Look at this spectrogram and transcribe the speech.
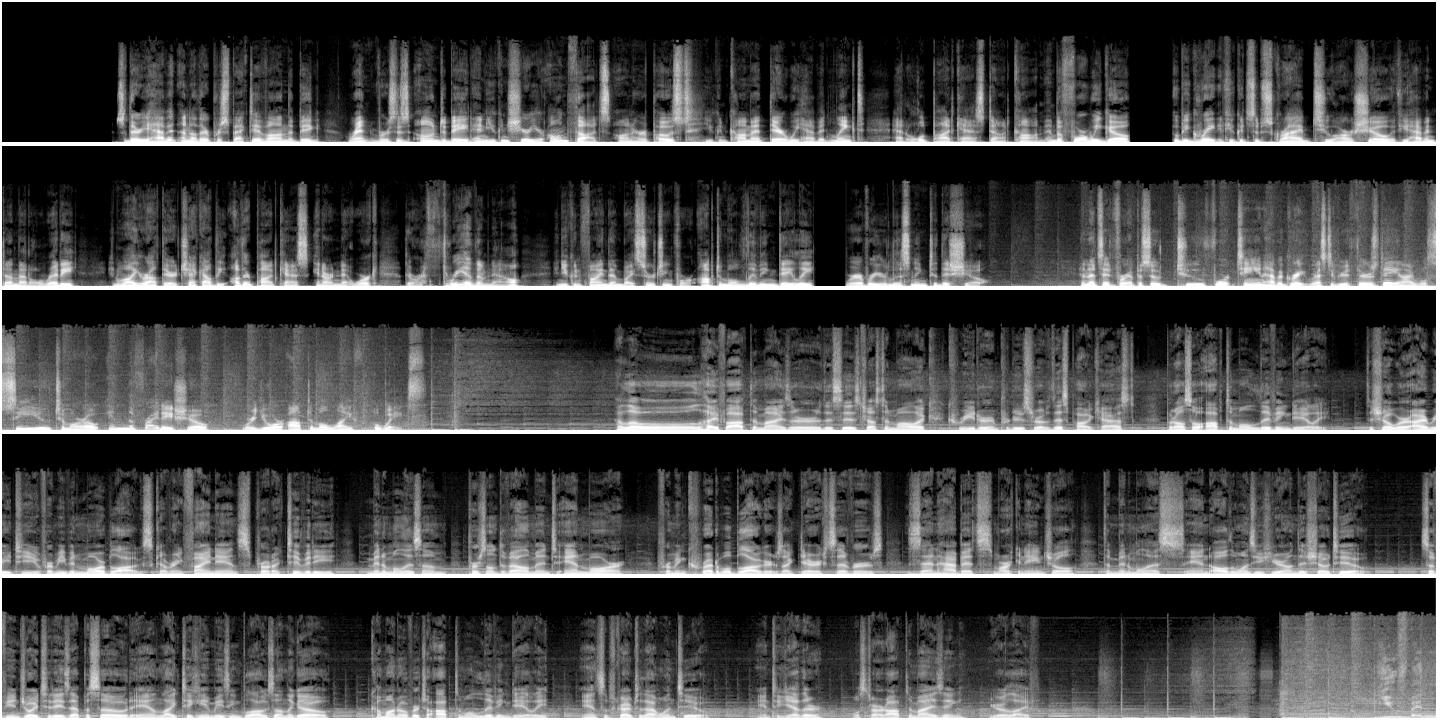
So there you have it, another perspective on the big rent versus own debate, and you can share your own thoughts on her post. You can comment there. We have it linked at oldpodcast.com. And before we go, it would be great if you could subscribe to our show if you haven't done that already. And while you're out there, check out the other podcasts in our network. There are three of them now, and you can find them by searching for Optimal Living Daily wherever you're listening to this show. And that's it for episode 214. Have a great rest of your Thursday, and I will see you tomorrow in the Friday show where your optimal life awaits. Hello, Life Optimizer. This is Justin Malik, creator and producer of this podcast, but also Optimal Living Daily, the show where I read to you from even more blogs covering finance, productivity, minimalism, personal development, and more from incredible bloggers like Derek Sivers, Zen Habits, Mark and Angel, The Minimalists, and all the ones you hear on this show too. So if you enjoyed today's episode and like taking amazing blogs on the go, come on over to Optimal Living Daily and subscribe to that one too. And together, we'll start optimizing your life. You've been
